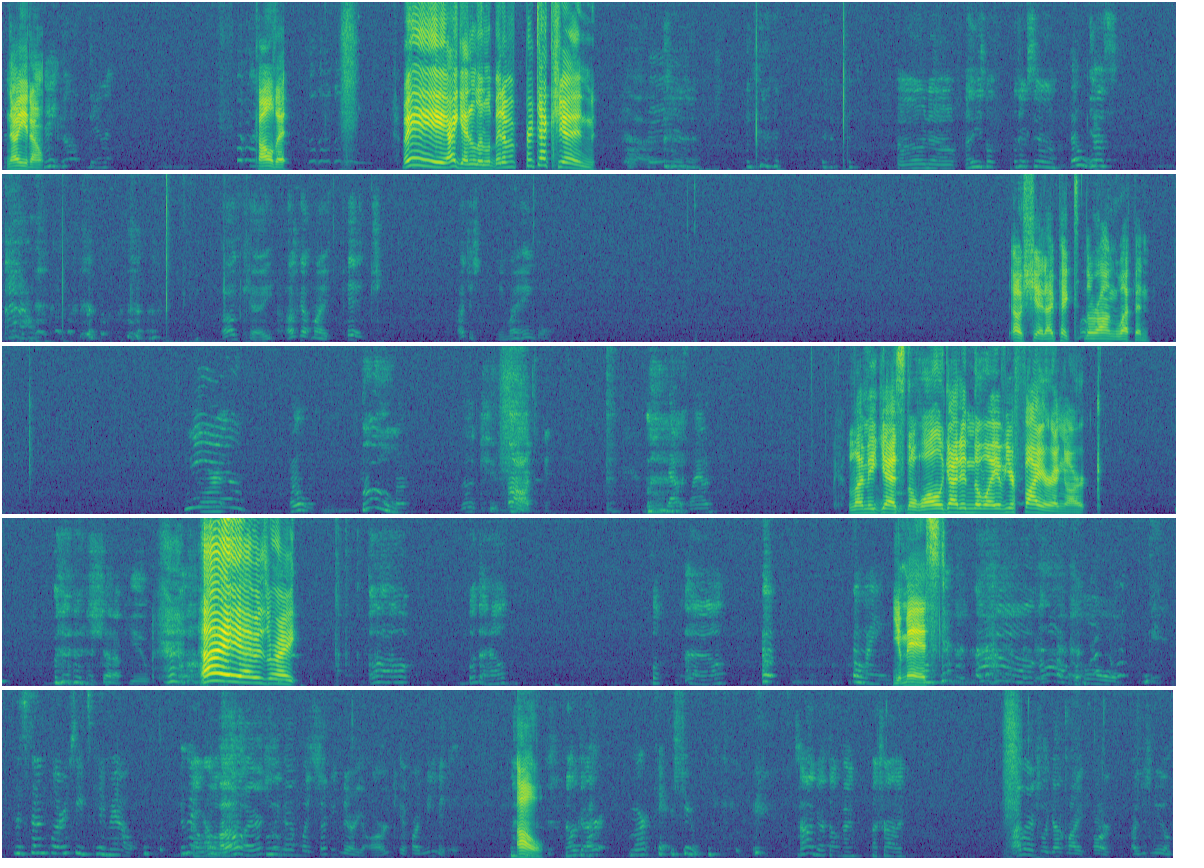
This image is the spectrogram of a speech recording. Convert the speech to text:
It. No, you don't. Hey, No, damn it. Called it. Hey, I get a little bit of protection. oh no. I think he's supposed oh. Yes. Ow. Okay, I've got my pitch. I just need my angle. Oh shit, I picked the wrong weapon. Oh. Boom. Okay. That was loud. Let me guess, the wall got in the way of your firing arc. shut up, you. Hey, I was right. oh. What the hell? What the hell? Oh, my. You missed. Oh. the sunflower seeds came out. You Oh, oh, Oh, I actually have my secondary arc if I needed it. Oh. Okay. Mark, Mark can't shoot. I'll get something. I try. I've actually got my arc. I just need a.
